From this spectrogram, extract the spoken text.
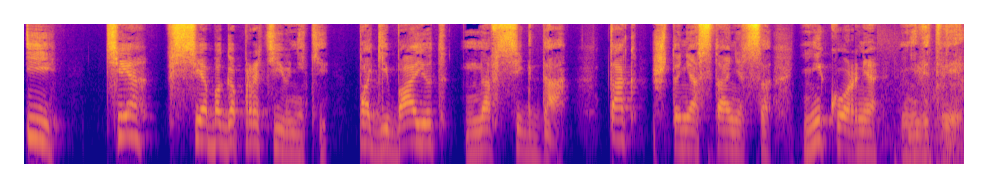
и те все богопротивники погибают навсегда, так, что не останется ни корня, ни ветвей.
